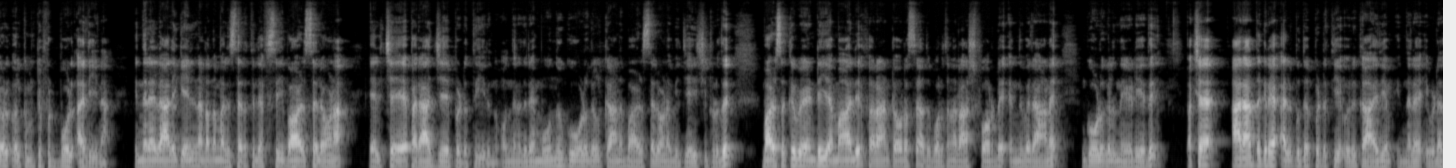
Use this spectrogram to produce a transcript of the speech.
all welcome to football arena. ഇന്നലെ ലാലിഗയിൽ നടന്ന മത്സരത്തിൽ എഫ് സി ബാഴ്സലോണ എൽച്ചയെ പരാജയപ്പെടുത്തിയിരുന്നു. ഒന്നിനെതിരെ മൂന്ന് ഗോളുകൾക്കാണ് ബാഴ്സലോണ വിജയിച്ചിട്ടുള്ളത്. ബാഴ്സയ്ക്ക് വേണ്ടി യമാൽ ഫെറാൻ ടോറസ് അതുപോലെ തന്നെ റാഷ്ഫോർഡ് എന്നിവരാണ് ഗോളുകൾ നേടിയത്. പക്ഷേ ആരാധകരെ അത്ഭുതപ്പെടുത്തിയ ഒരു കാര്യം ഇന്നലെ ഇവിടെ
